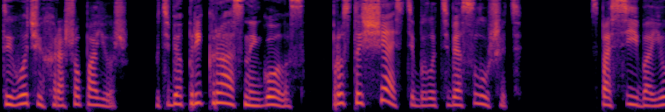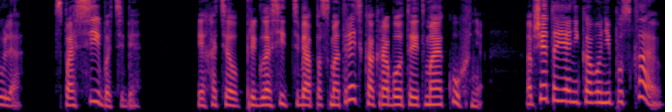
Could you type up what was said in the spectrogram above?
ты очень хорошо поешь. У тебя прекрасный голос. Просто счастье было тебя слушать. Спасибо, Юля. Спасибо тебе. Я хотел пригласить тебя посмотреть, как работает моя кухня. Вообще-то я никого не пускаю.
